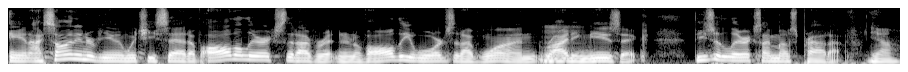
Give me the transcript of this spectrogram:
and I saw an interview in which he said, "Of all the lyrics that I've written and of all the awards that I've won writing mm-hmm. music, these are the lyrics I'm most proud of." Yeah.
